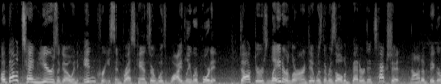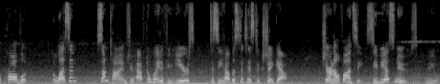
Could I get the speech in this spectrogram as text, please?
About 10 years ago, an increase in breast cancer was widely reported. Doctors later learned it was the result of better detection, not a bigger problem. The lesson? Sometimes you have to wait a few years to see how the statistics shake out. Sharon Alfonsi, CBS News, New York.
